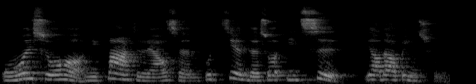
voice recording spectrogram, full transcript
我们会说哦，你 BARS 疗程不见得说一次药到病除。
